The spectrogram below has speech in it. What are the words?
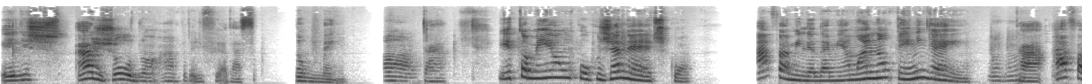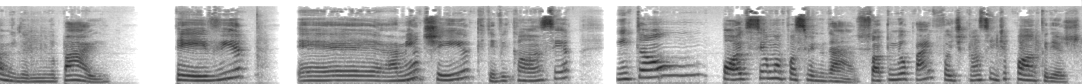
eles ajudam a proliferação também, ah, tá? E também é um pouco genético. A família da minha mãe não tem ninguém, uhum. tá? A família do meu pai teve é, a minha tia, que teve câncer, então pode ser uma possibilidade. Só que meu pai foi de câncer de pâncreas.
